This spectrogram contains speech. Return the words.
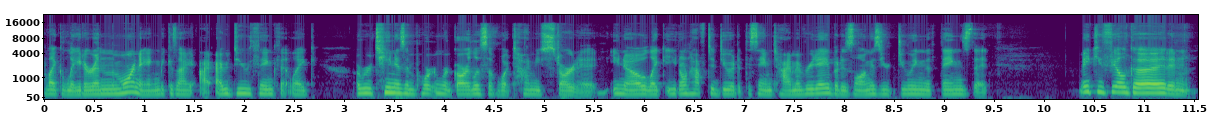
like later in the morning because I, I, I do think that like a routine is important regardless of what time you start it. You know, like you don't have to do it at the same time every day, but as long as you're doing the things that make you feel good and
